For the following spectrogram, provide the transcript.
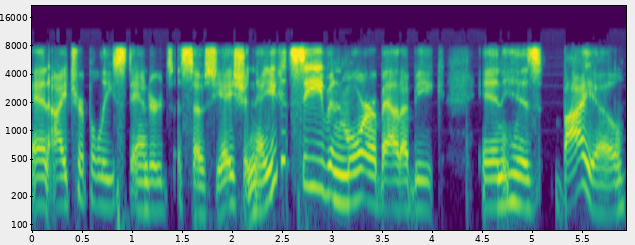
and IEEE Standards Association. Now, you can see even more about Abhik in his bio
